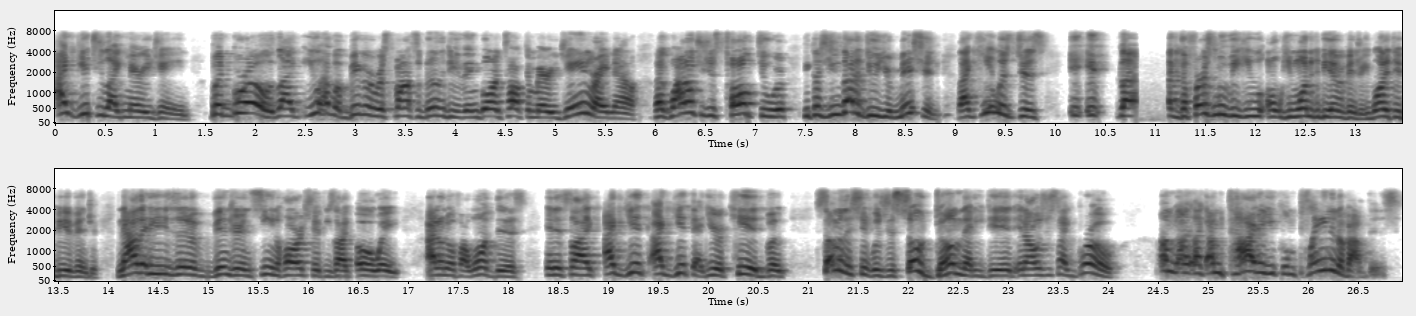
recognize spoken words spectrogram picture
I get you like Mary Jane, but bro, like you have a bigger responsibility than go and talk to Mary Jane right now. Like, why don't you just talk to her? Because you got to do your mission. Like he was just it, it like. Like the first movie, he oh, he wanted to be an Avenger. He wanted to be an Avenger. Now that he's an Avenger and seen hardship, he's like, oh wait, I don't know if I want this. And it's like, I get, I get that you're a kid, but some of the shit was just so dumb that he did, and I was just like, bro, I'm I- like, I'm tired of you complaining about this.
